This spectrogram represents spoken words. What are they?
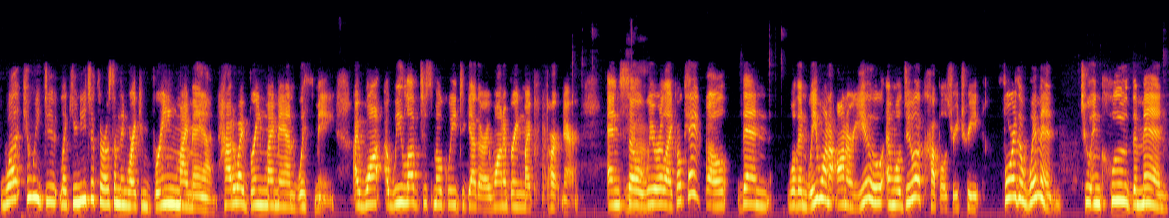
what can we do? Like, you need to throw something where I can bring my man. How do I bring my man with me? I want, we love to smoke weed together. I want to bring my partner. And so yeah. we were like, okay, well, then, well, then we want to honor you and we'll do a couples retreat for the women to include the men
